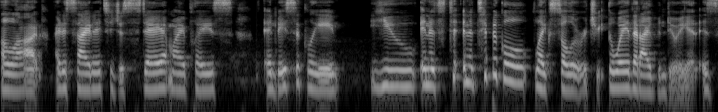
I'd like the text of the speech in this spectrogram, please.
a lot. I decided to just stay at my place and basically you in its t- in a typical like solo retreat the way that i've been doing it is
